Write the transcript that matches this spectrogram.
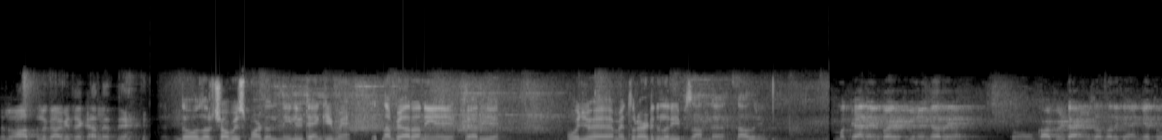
चलो हाथ लगा के चेक कर लेते हैं। 2024 मॉडल नीली टैंकी में। इतना प्यारा नहीं है ये खैर ये। वो जो है हमें तो रेड कलर ही पसंद है नाजरीन। मकैनिक भाई ट्यूनिंग कर रहे हैं। तो काफ़ी टाइम ज़्यादा लगाएँगे तो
